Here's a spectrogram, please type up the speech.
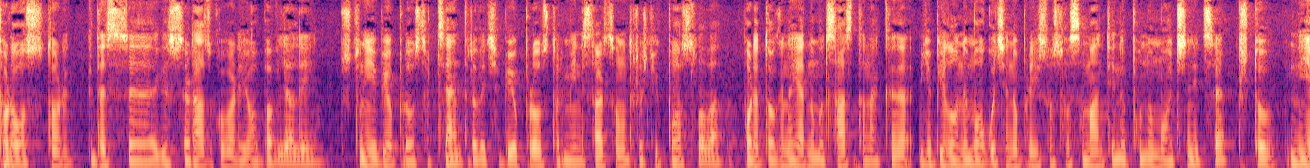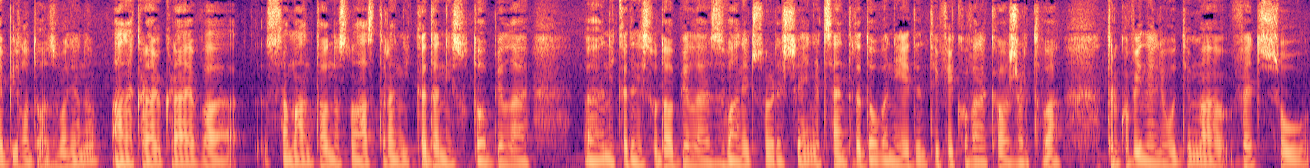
prostor gde, se, gde su se razgovori obavljali, što nije bio prostor centra, već je bio prostor Ministarstva unutrašnjih poslova. Pored toga na jednom od sastanaka je bilo onemogućeno prisustvo Samantine punomoćnice, što nije bilo dozvoljeno. A na kraju krajeva Samanta, odnosno Astra, nikada nisu dobile E, nikada nisu dobile zvanično rešenje centra da ova nije identifikovana kao žrtva trgovine ljudima, već su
